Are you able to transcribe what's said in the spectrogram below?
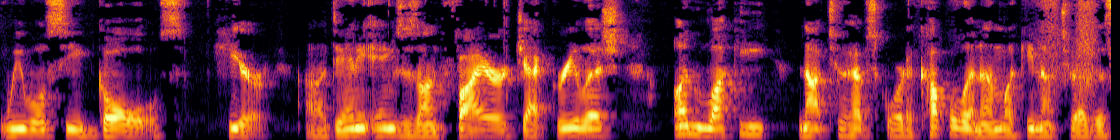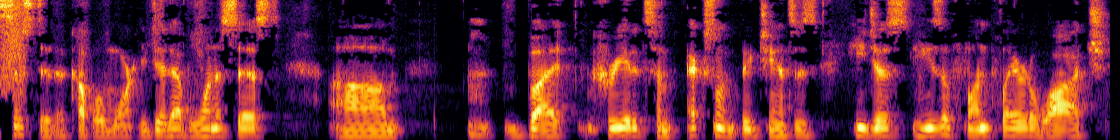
we will see goals here. Uh, Danny Ings is on fire. Jack Grealish, unlucky not to have scored a couple and unlucky not to have assisted a couple more. He did have one assist, um, but created some excellent big chances. He just he's a fun player to watch,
